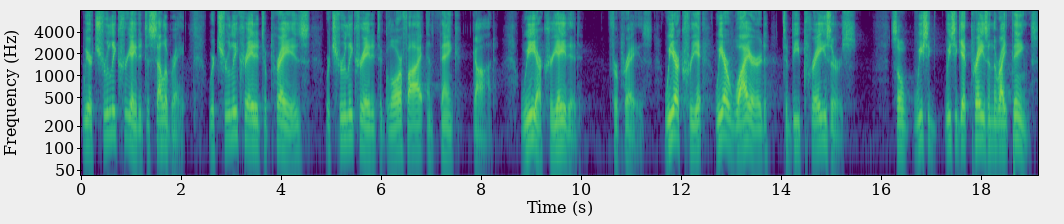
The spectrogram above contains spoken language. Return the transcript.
we are truly created to celebrate. We're truly created to praise. We're truly created to glorify and thank God. We are created for praise. We are create we are wired to be praisers. So we should we should get praise in the right things.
